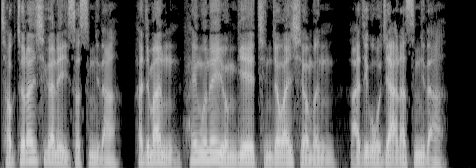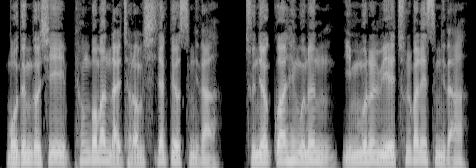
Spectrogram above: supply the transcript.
적절한 시간에 있었습니다. 하지만 행운의 용기의 진정한 시험은 아직 오지 않았습니다. 모든 것이 평범한 날처럼 시작되었습니다. 준혁과 행운은 임무를 위해 출발했습니다.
